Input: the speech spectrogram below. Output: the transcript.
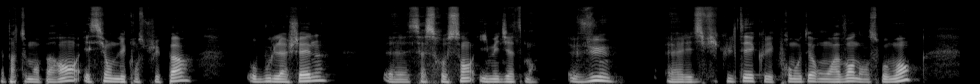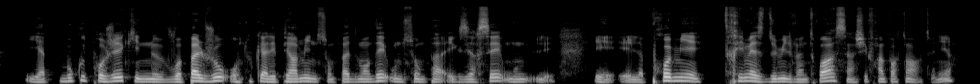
d'appartements par an, et si on ne les construit pas, au bout de la chaîne, euh, ça se ressent immédiatement. Vu les difficultés que les promoteurs ont à vendre en ce moment, il y a beaucoup de projets qui ne voient pas le jour, en tout cas les permis ne sont pas demandés ou ne sont pas exercés. et, et, le premier trimestre 2023, c'est un chiffre important à retenir,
